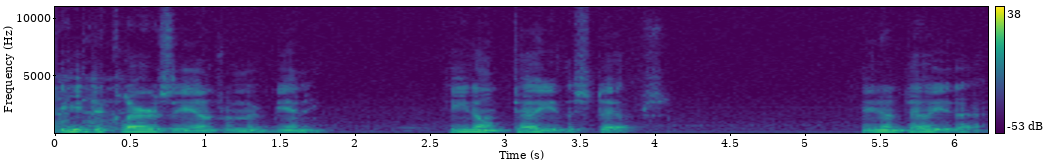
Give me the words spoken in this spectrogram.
he, declares the end from the beginning. He don't tell you the steps. He doesn't tell you that.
